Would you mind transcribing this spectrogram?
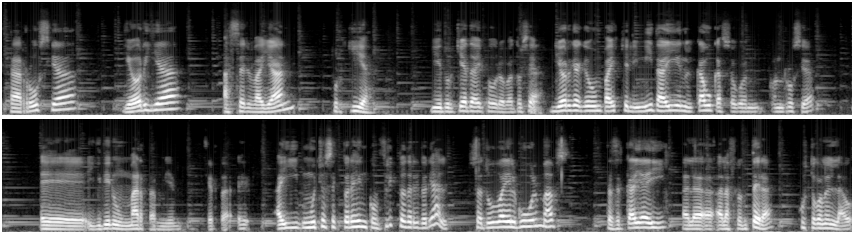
está Rusia, Georgia, Azerbaiyán, Turquía. y Turquía te vas para Europa. Entonces. Georgia, que es un país que limita ahí en el Cáucaso con, con Rusia, eh, y que tiene un mar también. Eh, hay muchos sectores en conflicto territorial. O sea, tú vas al Google Maps, te acercáis ahí a la, a la frontera, justo con el lago,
